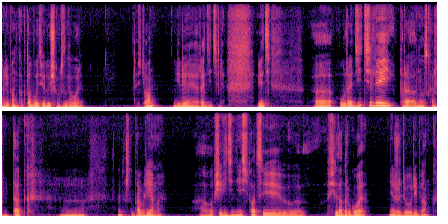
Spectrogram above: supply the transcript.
у ребенка, кто будет ведущим в разговоре. То есть он или родители. Ведь э, у родителей, про, ну, скажем так, э, не то, что проблемы, а вообще видение ситуации э, всегда другое, нежели у ребенка.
